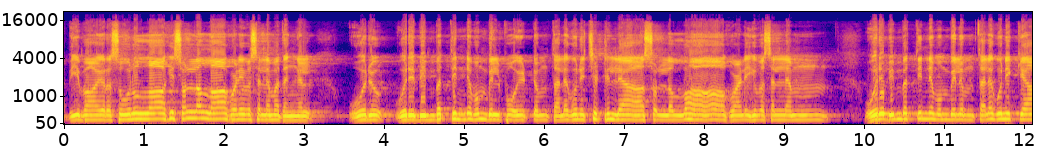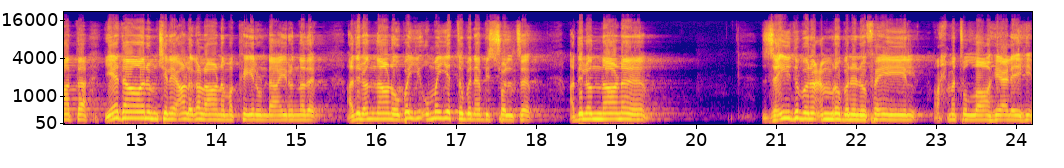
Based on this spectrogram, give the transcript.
ഹബീബായ റസൂലുല്ലാഹി സ്വല്ലല്ലാഹു അലൈഹി വസല്ലമ തങ്ങൾ ഒരു ഒരു ബിംബത്തിന്റെ മുമ്പിൽ പോയിട്ടും തലകുനിച്ചിട്ടില്ല സ്വല്ലല്ലാഹു അലൈഹി വസല്ലം. ഒരു ബിംബത്തിന്റെ മുമ്പിലും തലകുനിക്കാത്ത ഏതാനും ചില ആളുകളാണ് മക്കയിൽ ഉണ്ടായിരുന്നത് അതിലൊന്നാണ് ഉബൈ ഉമയ്യത്തുബിൻ അബിസ്വൽസ് അതിലൊന്നാണ് സെയ്ദുബിൻ അമ്രുബിൻ നുഫൈൽ റഹ്മത്തുല്ലാഹി അലൈഹി.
